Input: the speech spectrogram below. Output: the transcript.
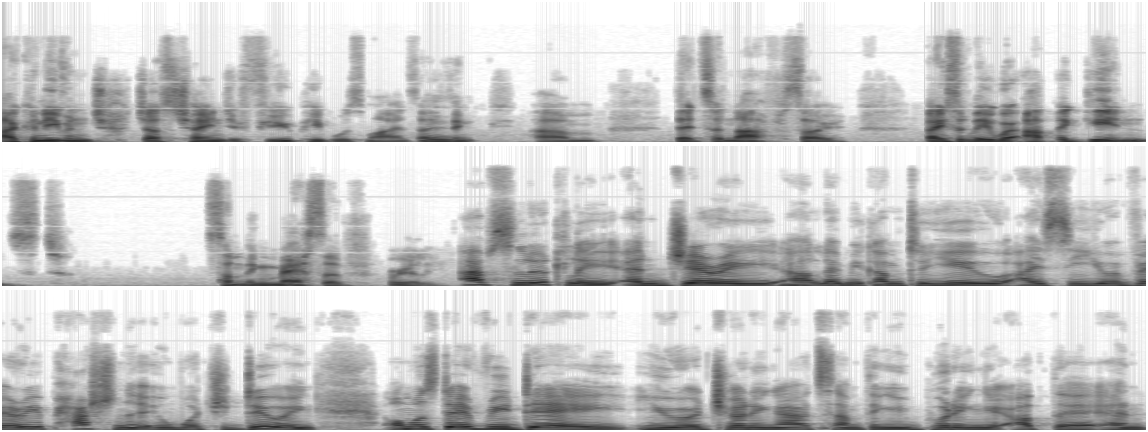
I can even ch- just change a few people's minds. Mm. I think um, that's enough. So basically, we're up against something massive, really. Absolutely. And Jerry, uh, mm. let me come to you. I see you're very passionate in what you're doing. Almost every day, you're churning out something, you're putting it up there, and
